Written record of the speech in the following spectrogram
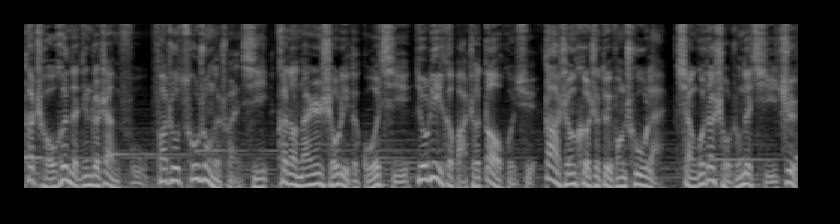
他仇恨地盯着战俘，发出粗重的喘息。看到男人手里的国旗，又立刻把车倒回去，大声呵斥对方出来，抢过他手中的旗帜。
